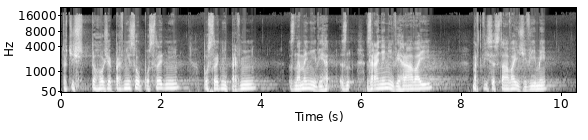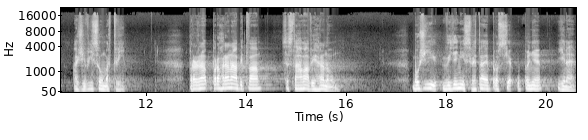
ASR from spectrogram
Totiž toho, že první jsou poslední, poslední první, znamení vyhr, zranění vyhrávají, mrtví se stávají živými a živí jsou mrtví. Prohraná bitva se stává vyhranou. Boží vidění světa je prostě úplně jiné.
